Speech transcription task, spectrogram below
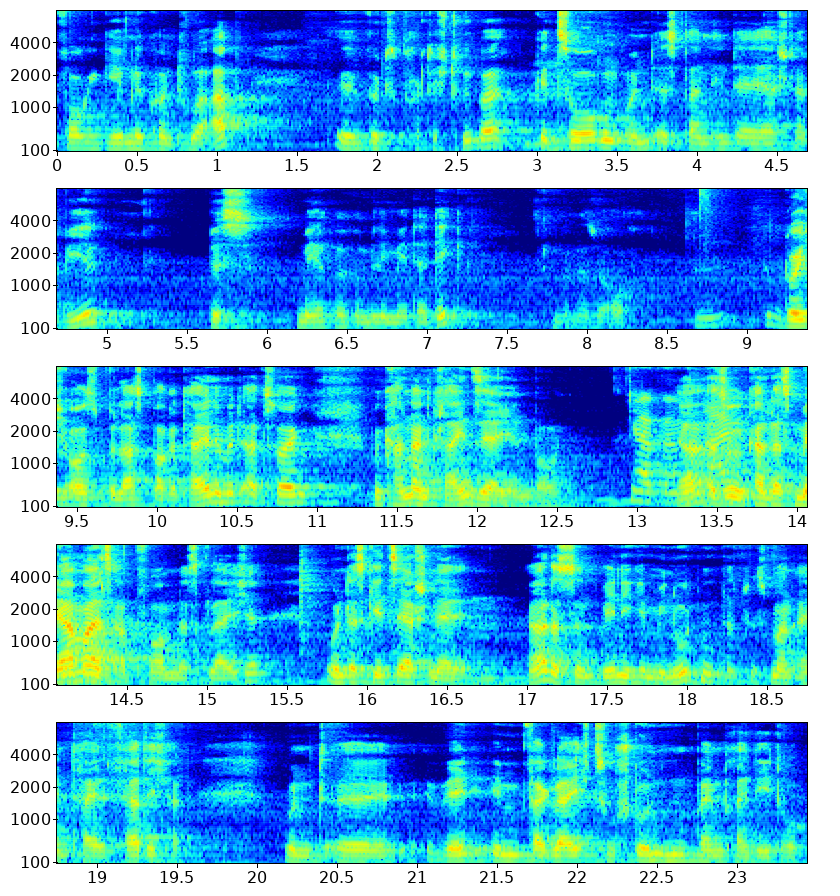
vorgegebene Kontur ab, äh, wird praktisch drüber gezogen und ist dann hinterher stabil, bis mehrere Millimeter dick. Kann man also auch durchaus belastbare Teile mit erzeugen. Man kann dann Kleinserien bauen. Ja, ja, also man kann das mehrmals abformen, das gleiche. Und das geht sehr schnell. Ja, das sind wenige Minuten, bis man ein Teil fertig hat. Und äh, im Vergleich zu Stunden beim 3D-Druck.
